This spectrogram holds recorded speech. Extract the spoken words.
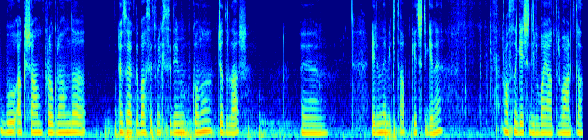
Bu akşam programda özellikle bahsetmek istediğim konu cadılar. Ee, elime bir kitap geçti gene. Aslında geçti değil bayağıdır vardı da.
